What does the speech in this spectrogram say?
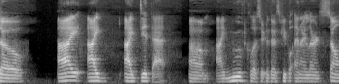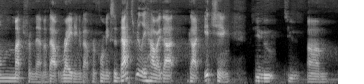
So I I I did that. Um, I moved closer to those people and I learned so much from them about writing, about performing. So that's really how I got got itching to to um,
